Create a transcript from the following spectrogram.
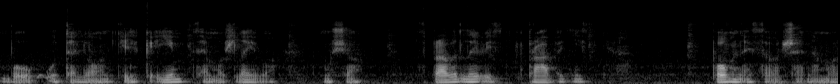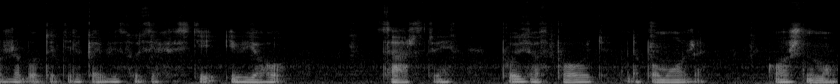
був утольон. Тільки їм це можливо, тому що справедливість і праведність повна і совершенна може бути тільки в Ісусі Христі і в Його царстві. Пусть Господь допоможе кожному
